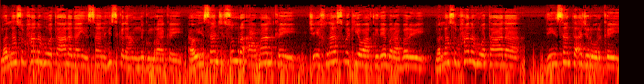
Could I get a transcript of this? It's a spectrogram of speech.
نو الله سبحانه وتعالی دا انسان هیڅکله هم نه ګمراه کوي او انسان چې څومره اعمال کوي چې اخلاص پکې او عقیده برابر وي نو الله سبحانه وتعالی دې انسان ته اجر ورکوي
